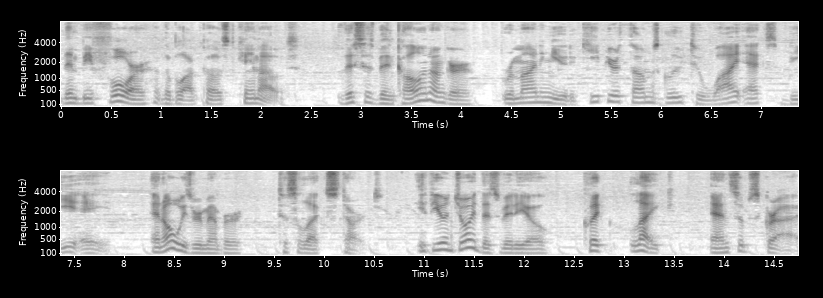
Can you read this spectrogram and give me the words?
than before the blog post came out. This has been Colin Unger reminding you to keep your thumbs glued to YXBA and always remember to select start. If you enjoyed this video, click like and subscribe.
